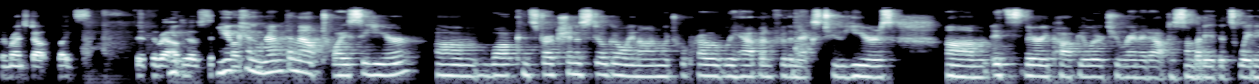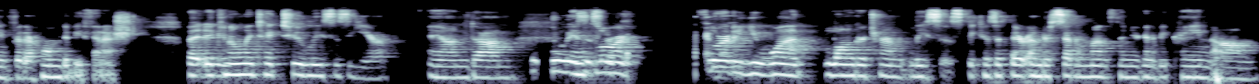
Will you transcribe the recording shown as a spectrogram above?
and rent it out, like, the, the, the You can rent them out twice a year um, while construction is still going on, which will probably happen for the next two years. Um, it's very popular to rent it out to somebody that's waiting for their home to be finished, but it can only take two leases a year. And um, in Florida, Florida, you want longer term leases because if they're under seven months, then you're going to be paying um,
